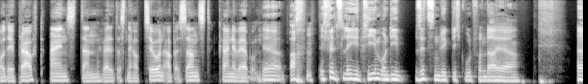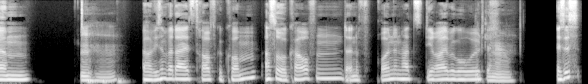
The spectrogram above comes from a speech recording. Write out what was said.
oder ihr braucht eins, dann wäre das eine Option, aber sonst keine Werbung. Ja, ach, ich finde es legitim und die sitzen wirklich gut, von daher. Ähm, mhm. Aber wie sind wir da jetzt drauf gekommen? Achso, kaufen, deine Freundin hat die Reibe geholt. Genau. Es ist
